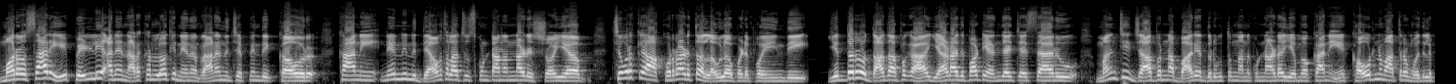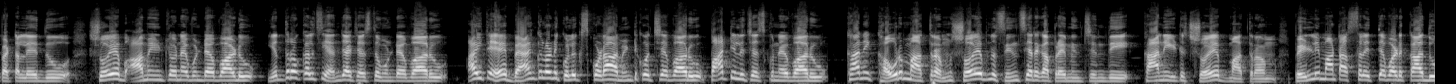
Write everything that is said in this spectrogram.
మరోసారి పెళ్ళి అనే నరకంలోకి నేను రానని చెప్పింది కౌర్. కానీ నేను నిన్ను దేవతలా చూసుకుంటానన్నాడు షోయబ్. చివరికి ఆ కుర్రాడితో లవ్లో పడిపోయింది. ఇద్దరూ దాదాపుగా ఏడాది పాటు ఎంజాయ్ చేశారు. మంచి జాబ్ ఉన్న భార్య దొరుకుతుందనుకున్నాడో ఏమో కానీ కౌర్ను మాత్రం వదిలిపెట్టలేదు. షోయబ్ ఆమె ఇంట్లోనే ఉండేవాడు. ఇద్దరూ కలిసి ఎంజాయ్ చేస్తూ ఉండేవారు. అయితే బ్యాంకులోని కొలిక్స్ కూడా ఆమె ఇంటికి వచ్చేవారు పార్టీలు చేసుకునేవారు. కానీ కౌర్ మాత్రం షోయబ్ను సిన్సియర్గా ప్రేమించింది. కానీ ఇటు షోయబ్ మాత్రం పెళ్ళి మాట అస్సలు ఎత్తేవాడు కాదు.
